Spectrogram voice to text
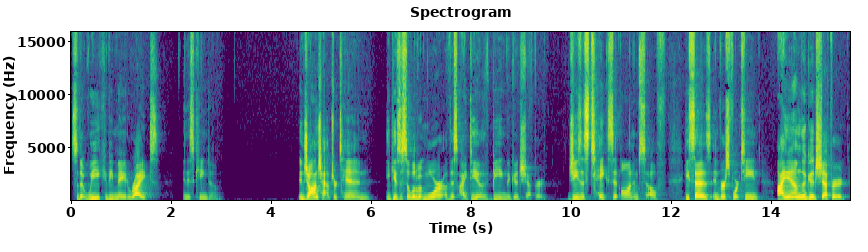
so that we could be made right in his kingdom. In John chapter 10, he gives us a little bit more of this idea of being the good shepherd. Jesus takes it on himself. He says in verse 14, I am the good shepherd.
